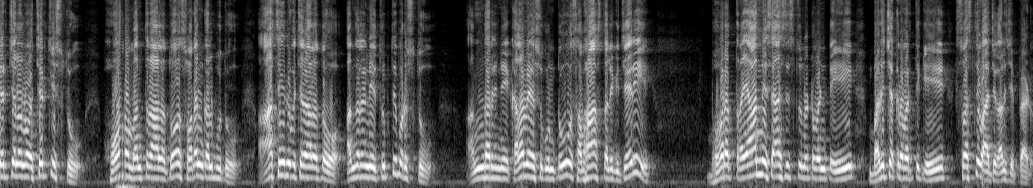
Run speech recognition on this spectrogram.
చర్చలలో చర్చిస్తూ హోమ మంత్రాలతో స్వరం కలుపుతూ ఆశీర్వచనాలతో అందరినీ తృప్తిపరుస్తూ అందరినీ కలవేసుకుంటూ సభాస్థలికి చేరి భువనత్రయాన్ని శాసిస్తున్నటువంటి బలిచక్రవర్తికి స్వస్తివాచకాలు చెప్పాడు.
